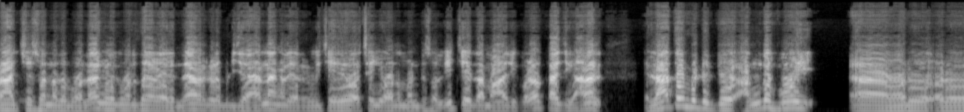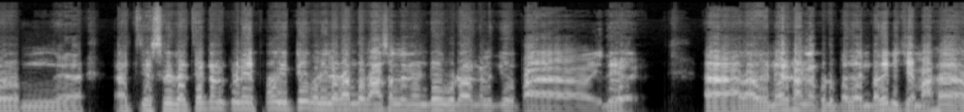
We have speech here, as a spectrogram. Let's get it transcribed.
ராஜ் சொன்னது போல எங்களுக்கு ஒரு தேவை இருந்து அவர்கள் இப்படி செய்தார் நாங்கள் இவர்களை செய்ய செய்யணும் என்று சொல்லி செய்த மாதிரி கூட காட்சி. ஆனால் எல்லாத்தையும் விட்டுட்டு அங்க போய் ஒரு ஒரு ஸ்ரீதர் தியேட்டருக்குள்ளே போயிட்டு வெளியில வந்து வாசல்ல நின்று ஊடகங்களுக்கு இது அதாவது நேர்காணல் கொடுப்பது என்பது நிச்சயமாக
